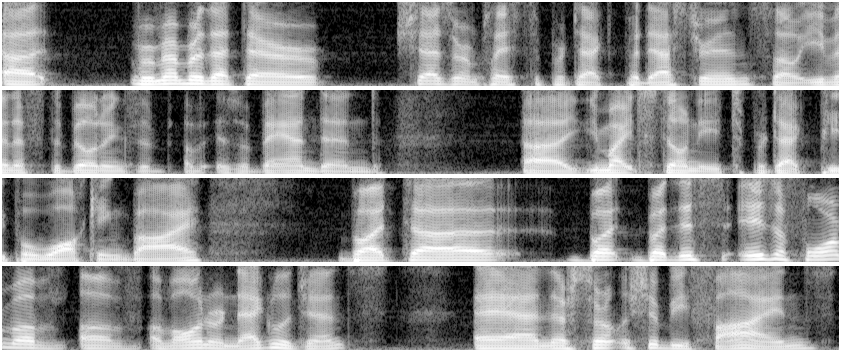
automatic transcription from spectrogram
uh, remember that their sheds are in place to protect pedestrians. So even if the building is, abandoned, uh, you might still need to protect people walking by. But uh, but but this is a form of, of of owner negligence, and there certainly should be fines.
